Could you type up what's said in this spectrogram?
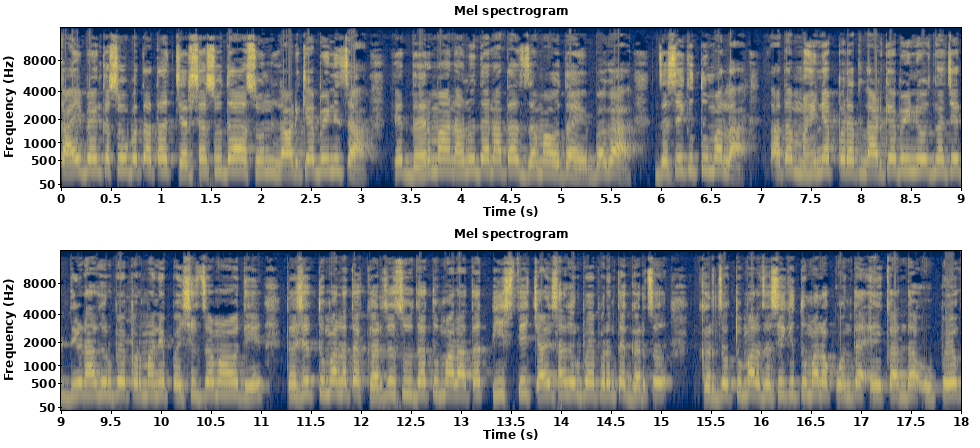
काही बँकासोबत आता चर्चासुद्धा असून लाडक्या बहिणीचा हे धर्मान अनुदान आता जमा होत आहे. बघा जसे की तुम्हाला आता महिन्या परत लाडक्या बहीण योजनाचे दीड हजार रुपयेप्रमाणे पैसे जमा होते तसेच तुम्हाला आता कर्जसुद्धा तुम्हाला आता तीस ते चाळीस हजार रुपयापर्यंत कर्ज कर्ज तुम्हाला जसे की तुम्हाला कोणता एखादा उपयोग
